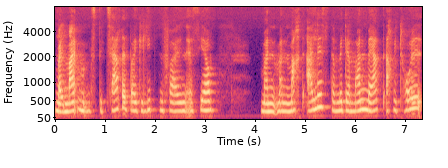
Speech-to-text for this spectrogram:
Mhm. Weil mein, das Bizarre bei geliebten Fallen ist ja, man, man macht alles, damit der Mann merkt, ach wie toll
